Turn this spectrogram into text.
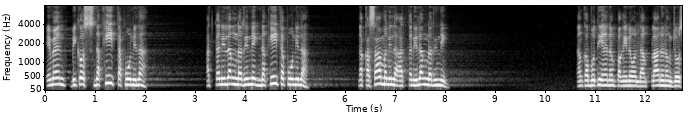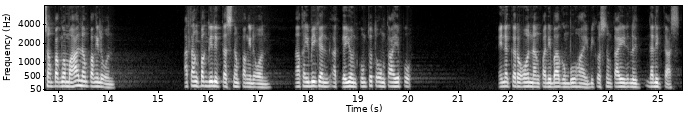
Amen? Because nakita po nila at kanilang narinig, nakita po nila, nakasama nila at kanilang narinig. Ang kabutihan ng Panginoon, ang plano ng Diyos, ang pagmamahal ng Panginoon, at ang pagliligtas ng Panginoon. Mga kaibigan, at gayon, kung totoong tayo po, ay nagkaroon ng panibagong buhay because nung tayo naligtas,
